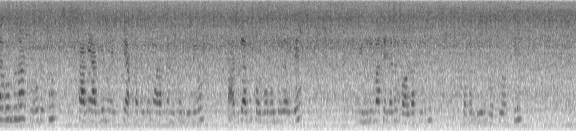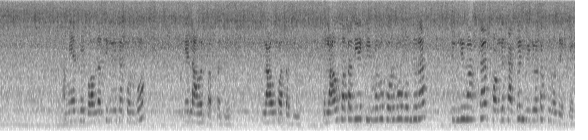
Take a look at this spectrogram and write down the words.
নমস্কার বন্ধুরা, শুভ দুপুর। আমি আজকে নিয়ে এসেছি আপনাদের জন্য আর একটা নতুন ভিডিও আজকে আমি করব বন্ধুরা এই যে চিংড়ি মাছ, এটা দেখেন গলদা চিংড়ি দেখেন ডিম ভর্তি হচ্ছি। আমি আজকে গলদা চিংড়িটা করব এই লাউয়ের পাতা দিয়ে, লাউ পাতা দিয়ে। তো লাউ পাতা দিয়ে কীভাবে করব বন্ধুরা, চিংড়ি মাছটা সঙ্গে থাকবেন, ভিডিওটা পুরো দেখবেন।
